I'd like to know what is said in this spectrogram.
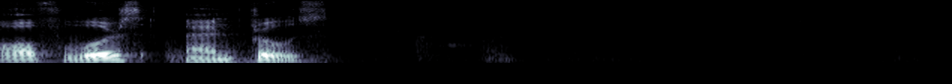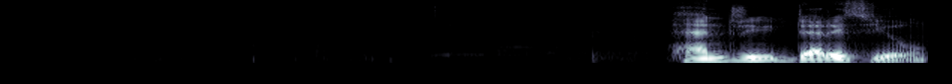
of verse and prose. Henry Derozio,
